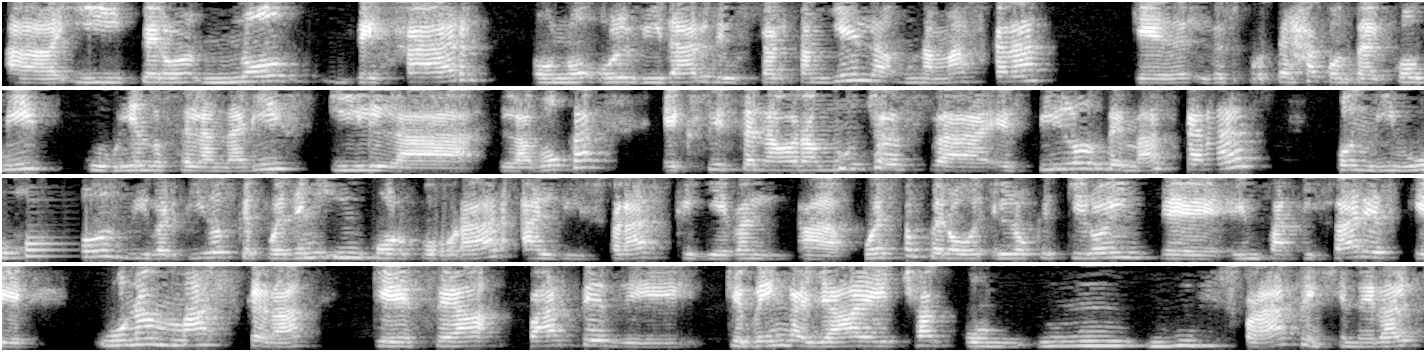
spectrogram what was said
ah, y, pero no dejar o no olvidar de usar también una máscara que les proteja contra el COVID, cubriéndose la nariz y la, la boca. Existen ahora muchos ah, estilos de máscaras con dibujos divertidos que pueden incorporar al disfraz que llevan uh, puesto, pero lo que quiero eh, enfatizar es que una máscara que sea parte de, que venga ya hecha con un, disfraz en general,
